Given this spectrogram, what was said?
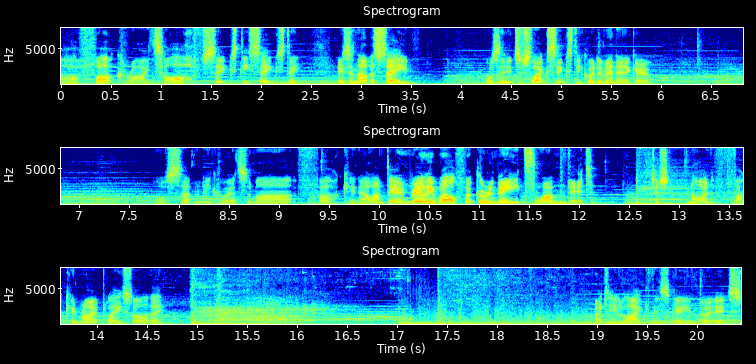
Oh, fuck right off. 60-60. Isn't that the same? Wasn't it just like 60 quid a minute ago? Or 70 quid some art. Fucking hell. I'm doing really well for grenades landed. Just not in the fucking right place, are they? I do like this game, but it's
